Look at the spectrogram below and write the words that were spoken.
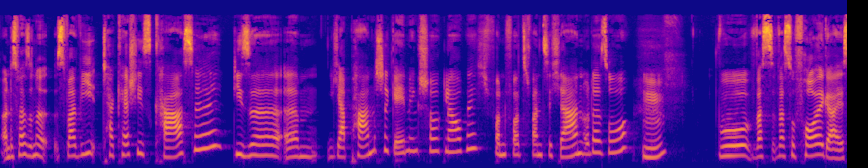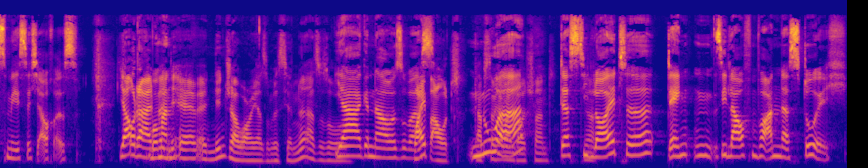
Und es war so eine, es war wie Takeshis Castle, diese ähm, japanische Gaming-Show, glaube ich, von vor 20 Jahren oder so. Mhm. Wo, was, was so Fall Guys-mäßig auch ist. Ja, oder halt wo man, äh, Ninja Warrior so ein bisschen, ne? Also so. Ja, genau, sowas. Wipeout. Nur, dass die ja. Leute denken, sie laufen woanders durch.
